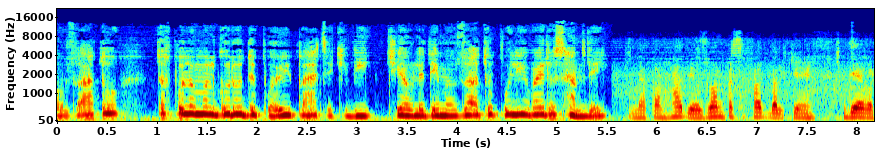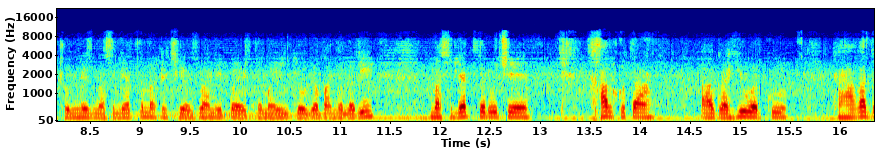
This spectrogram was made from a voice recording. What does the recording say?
موضوعاتو د خپلو ملګرو د پوهاوي په هڅه کې دي چې یو له دې موضوعاتو پولي وایروس هم دی. نه تنها د یو ځوان په صفت بلکې د هغه ټولنیز مسولیت له مخې چې یو ځوان یې په اجتماعي توګه باندې لري مسولیت لرو چې خلکو ته آګاهي ورکو که هغه د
